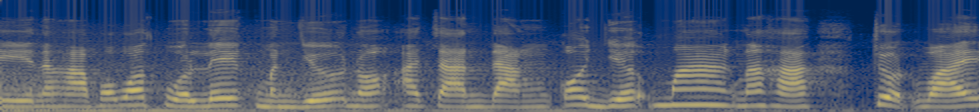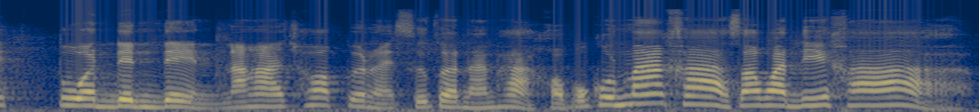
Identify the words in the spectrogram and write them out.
ดีนะคะ เพราะว่าตัวเลขมันเยอะเนาะอาจารย์ดังก็เยอะมากนะคะ จดไว้ตัวเด่นๆนะคะ ชอบตัวไหนซื้อตัวนั้นค่ะ ขอบพระคุณมากค่ะ สวัสดีค่ะ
